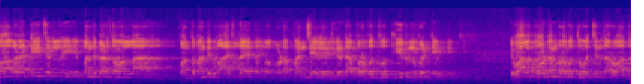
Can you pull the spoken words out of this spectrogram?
లోగడ టీచర్లని ఇబ్బంది పెడటం వల్ల కొంతమంది బాధ్యతాయుతంగా కూడా పనిచేయలేదు ఎందుకంటే ఆ ప్రభుత్వ తీరును బట్టి. ఇవాళ కూటమి ప్రభుత్వం వచ్చిన తర్వాత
